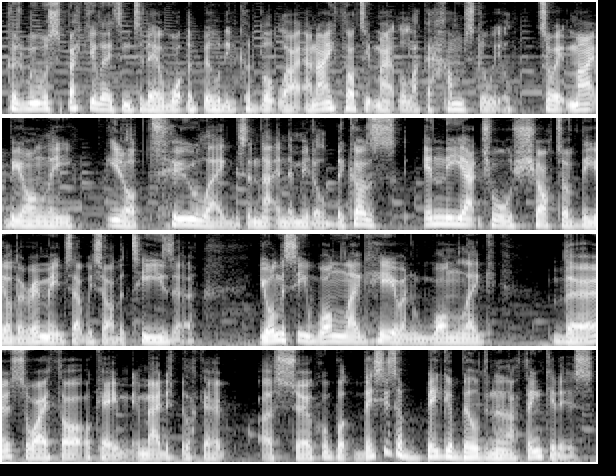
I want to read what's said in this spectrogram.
because we were speculating today what the building could look like, and I thought it might look like a hamster wheel. So it might be only you know two legs and that in the middle, because in the actual shot of the other image that we saw the teaser, you only see one leg here and one leg there. So I thought, okay, it might just be like a a circle, but this is a bigger building than I think it is.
